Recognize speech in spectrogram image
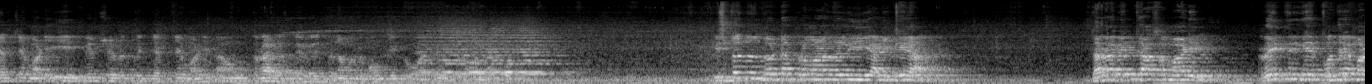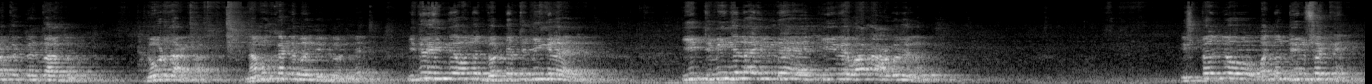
ಚರ್ಚೆ ಮಾಡಿ ಪಿ ಎಂ ಹತ್ರ ಚರ್ಚೆ ಮಾಡಿ ನಾವು ಉತ್ತರ ಹೇಳ್ತೇವೆ ಅಂತ ನಮಗೆ ಮೌಖಿಕವಾಗಿ ಇಷ್ಟೊಂದು ದೊಡ್ಡ ಪ್ರಮಾಣದಲ್ಲಿ ಈ ಅಡಿಕೆಯ ದರ ವ್ಯತ್ಯಾಸ ಮಾಡಿ ರೈತರಿಗೆ ತೊಂದರೆ ಮಾಡ್ತಕ್ಕಂಥದ್ದು ನೋಡಿದಾಗ ನಮಗೆ ಕಂಡು ಬಂದಿದ್ದು ಅಂದ್ರೆ, ಇದರ ಹಿಂದೆ ಒಂದು ದೊಡ್ಡ ತಿಮಿಂಗಿಲ ಇದೆ. ಈ ತಿಮಿಂಗಿಲ ಇಲ್ಲದೆ ಈ ವ್ಯವಹಾರ ಆಗೋದಿಲ್ಲ. ಇಷ್ಟೊಂದು ಒಂದು ದಿವಸಕ್ಕೆ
